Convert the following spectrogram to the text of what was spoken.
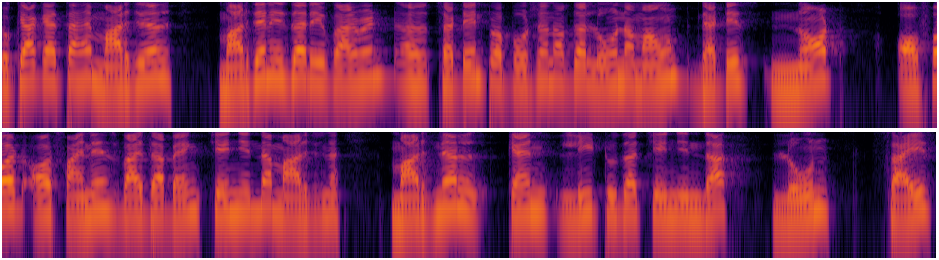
तो क्या कहता है? Marginal margin is the requirement certain proportion of the loan amount that is not offered और finance by the bank change in the marginal marginal can lead to the change in the loan size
